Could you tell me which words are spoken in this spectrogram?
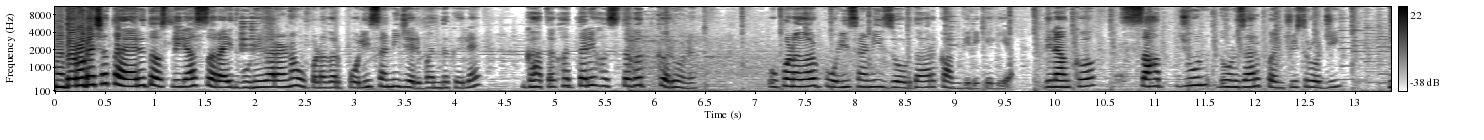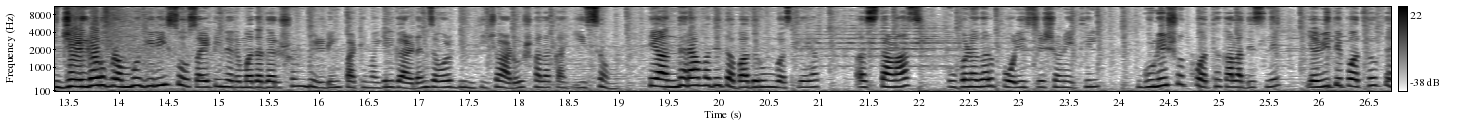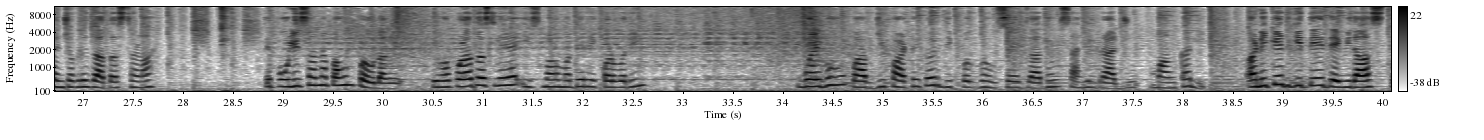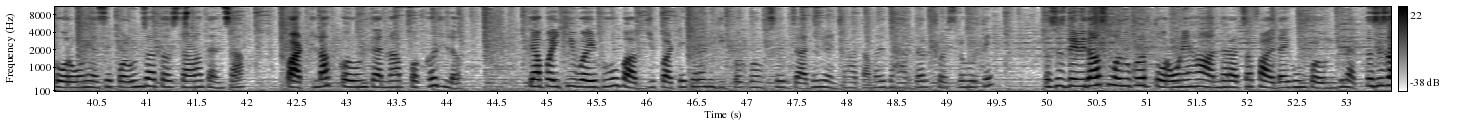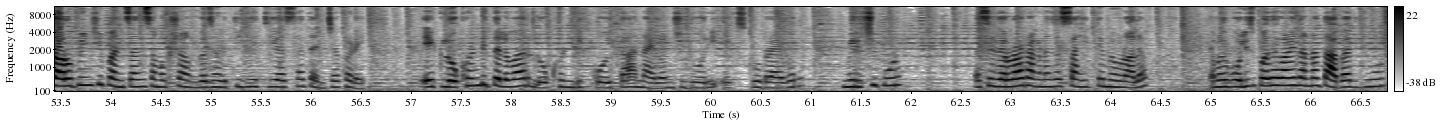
दरोड्याच्या तयारीत असलेल्या सराईत गुन्हेगारांना उपनगर पोलिसांनी जेरबंद केले घातक हत्यारे हस्तगत करून उपनगर पोलिसांनी जोरदार कामगिरी केली आहे. दिनांक सात जून दोन हजार पंचवीस रोजी jail road Brahmagiri society Narmada Darshan building पाठीमागील गार्डनजवळ भिंतीच्या आडोशाला काही इसम हे अंधारामध्ये दबा धरून बसलेल्या असतानाच उपनगर पोलीस स्टेशन येथील गुन्हेशोध पथकाला दिसले. यावेळी ते पथक त्यांच्याकडे जात असताना ते पोलिसांना पाहून पळू लागले. तेव्हा पळत असलेल्या इस्माळमध्ये रेकॉर्डवरील वैभव बाबजी पाटेकर दीपक भाऊसाहेब जाधव साहिल राजू मांकाली अनिकेत गीते देवीदास तोरवणे असे पळून जात असताना त्यांचा पाठलाग करून त्यांना पकडलं. त्यापैकी वैभव बाबजी पाटेकर आणि दीपक भाऊसाहेब जाधव यांच्या हातामध्ये धारदार शस्त्र होते. तसेच देवीदास मधुकर तोरवणे हा अंधाराचा फायदा घेऊन पळून गेला. तसेच आरोपींची पंचांसमक्ष अंगझडती घेतली असता त्यांच्याकडे एक लोखंडी तलवार लोखंडी कोयता नायलॉनची दोरी एक स्क्रूड्रायव्हर मिरचीपूड असे दरोडा टाकण्याचं साहित्य मिळून आलं. त्यामुळे पोलीस पथकाने त्यांना ताब्यात घेऊन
